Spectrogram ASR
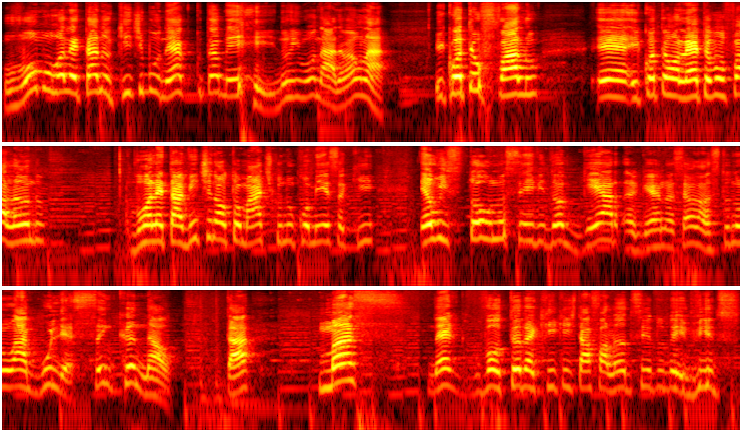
Vamos roletar no kit boneco também. Não rimou nada, vamos lá. Enquanto eu falo, é, enquanto eu roleto, eu vou falando. Vou roletar 20 no automático no começo aqui. Eu estou no servidor Guerra, Guerra Nacional, não, estou no Agulha, sem canal, tá? Mas, né, voltando aqui que a gente tava falando, sejam bem-vindos.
